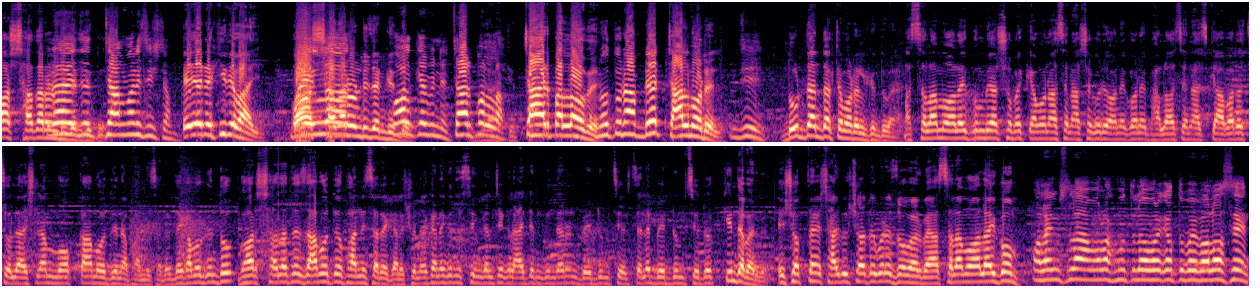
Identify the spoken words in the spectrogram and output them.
অসাধারণ ডিজাইন যে সিস্টেম এই এটা কি রে ভাই? অসাধারণ ডিজাইন ওয়াল কিন্তু। ক্যাবিনেট চার পাল্লা। চার পাল্লা হবে। নতুন আপডেট চাল মডেল জি। দুর্দান্ত একটা মডেল কিন্তু ভাই। আসসালামু আলাইকুম ভাইয়া সবাই কেমন আছেন? আশা করি অনেক অনেক ভালো আছেন। আজকে আবারও চলে আসলাম মক্কা মদিনা ফার্নিচারে। দেখাবো কিন্তু ঘর সাজাতে যাবতীয় ফার্নিচারের কালেকশন এখানে কিন্তু সিঙ্গেল সিঙ্গেল আইটেম কিনতে পারবেন বেডরুম সেট চাইলে বেডরুম সেটও কিনতে পারবেন। এই সপ্তাহে সার্বিক সহায়তা করে জোবার ভাই। আসসালামু আলাইকুম। ওয়ালাইকুম আসসালাম রহমতুল্লাহ বরকাত ভাই ভালো আছেন?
